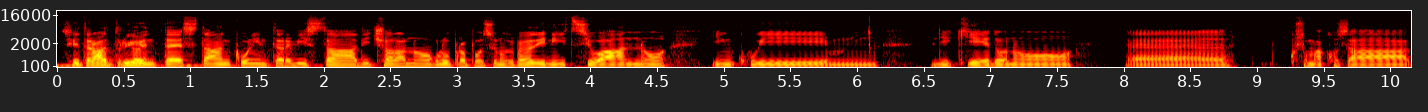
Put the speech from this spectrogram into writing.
Sì, tra l'altro io ho in testa anche un'intervista di Cialanoglu proprio se non sbaglio di inizio anno in cui mh, gli chiedono eh, insomma cosa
